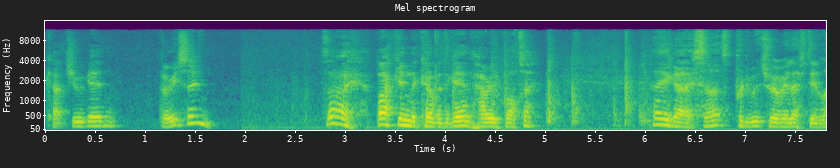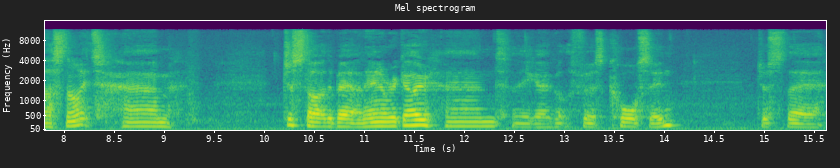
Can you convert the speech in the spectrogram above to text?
catch you again very soon. So, back in the cupboard again, Harry Potter. There you go, so that's pretty much where we left it last night. Um, just started about an hour ago, and there you go, got the first course in, just there.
